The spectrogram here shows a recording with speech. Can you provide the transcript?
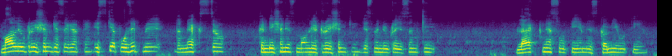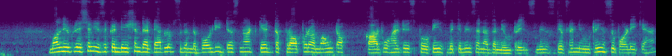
माल न्यूट्रिशन किसे कहते हैं? इसके अपोजिट में the next condition is malnutrition की, जिसमें न्यूट्रीशन की ब्लैकनेस होती है मीन कमी होती है। Malnutrition is a condition that develops when the body does not get the proper amount of carbohydrates proteins vitamin and other nutrients means different nutrients जो बॉडी के हैं,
